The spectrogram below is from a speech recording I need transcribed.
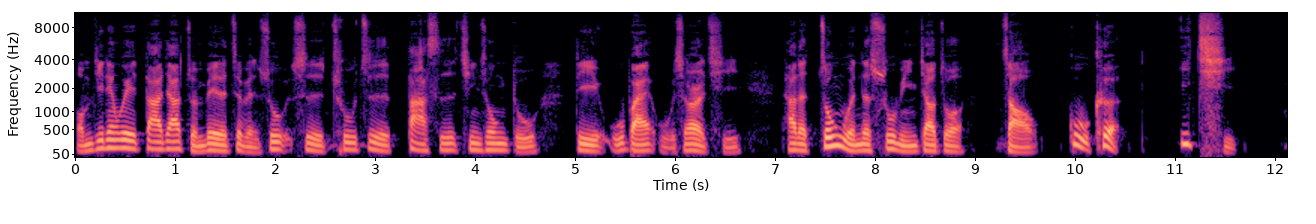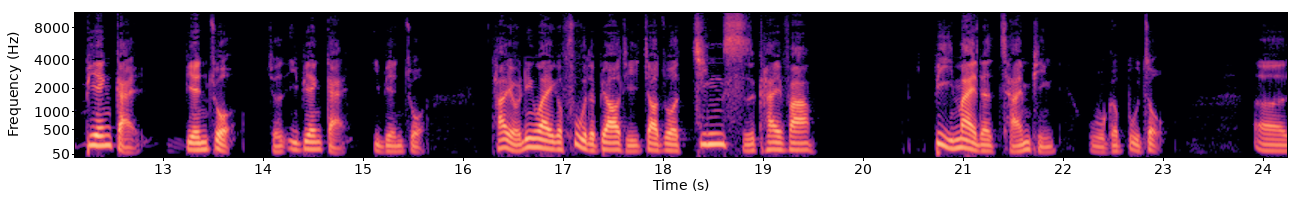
我们今天为大家准备的这本书是出自《大师轻松读》第五百五十二期，它的中文的书名叫做《找顾客一起边改边做》，就是一边改一边做。它有另外一个副的标题叫做“金石开发必卖的产品五个步骤”。呃，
